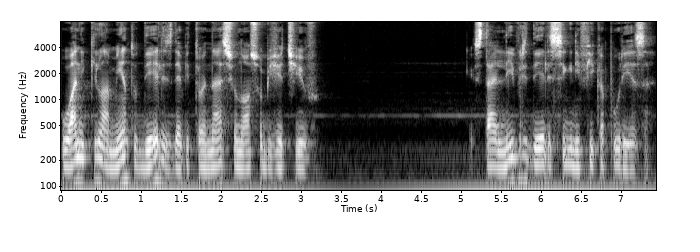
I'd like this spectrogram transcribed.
O aniquilamento deles deve tornar-se o nosso objetivo. Estar livre deles significa pureza.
